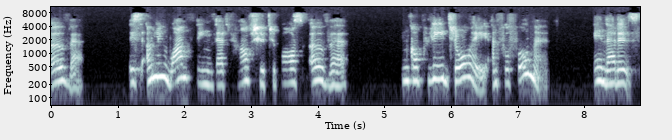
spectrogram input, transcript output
over, there's only one thing that helps you to pass over in complete joy and fulfillment. And that is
